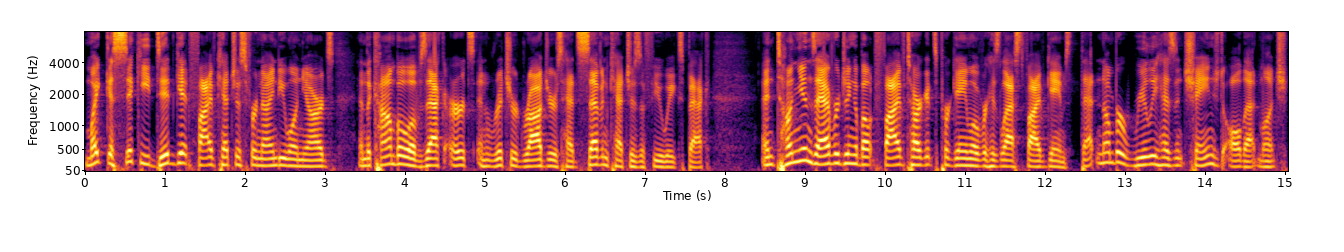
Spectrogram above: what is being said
Mike Gesicki did get five catches for 91 yards, and the combo of Zach Ertz and Richard Rodgers had seven catches a few weeks back. And Tonyan's averaging about five targets per game over his last five games. That number really hasn't changed all that much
